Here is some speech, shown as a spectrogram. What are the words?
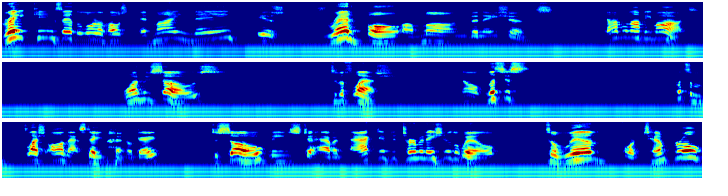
great king, saith the Lord of hosts, and my name is dreadful among the nations. God will not be mocked. One who sows to the flesh. Now, let's just put some flesh on that statement, okay? To sow means to have an active determination of the will to live for temporal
